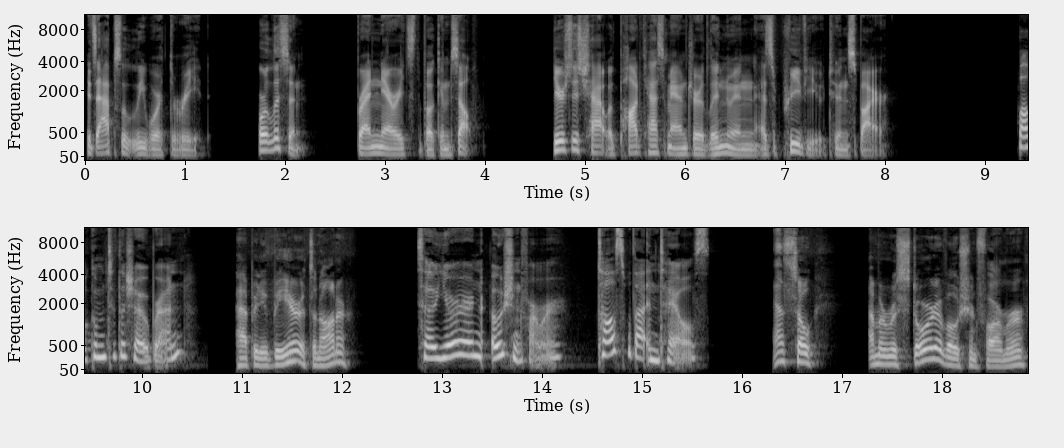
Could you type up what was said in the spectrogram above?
It's absolutely worth the read. Or listen. Bren narrates the book himself. Here's his chat with podcast manager Lin Nguyen as a preview to inspire. Welcome to the show, Bren. Happy to be here. It's an honor. So, you're an ocean farmer. Tell us what that entails. Yeah, so I'm a restorative ocean farmer.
